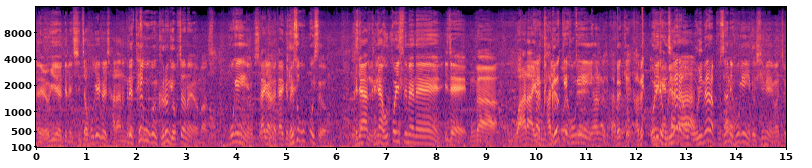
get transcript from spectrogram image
네, 여기 애들은 진짜 호객을 잘하는 거. 근데 태국은 그런 게 없잖아요. 막 호갱이 없어. 깔끔해, 그냥 깔끔해. 계속 웃고 있어요. 그냥 그냥 웃고 있으면은 이제 뭔가 와라 이런 그냥 느낌. 가볍게 호갱이 하는 거지. 가볍게. 가볍. 우리 오히려 괜찮아. 우리나라 우리나라 부산의 호갱이 더 심해, 맞죠?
